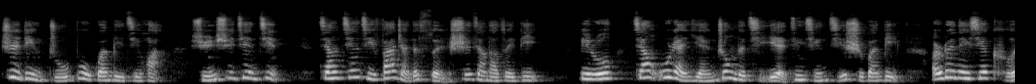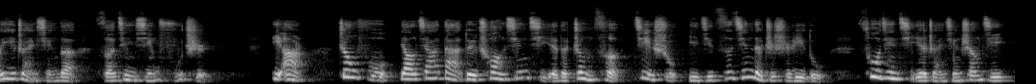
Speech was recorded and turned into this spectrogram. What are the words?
制定逐步关闭计划，循序渐进，将经济发展的损失降到最低。比如，将污染严重的企业进行及时关闭，而对那些可以转型的，则进行扶持。第二，政府要加大对创新企业的政策、技术以及资金的支持力度，促进企业转型升级，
